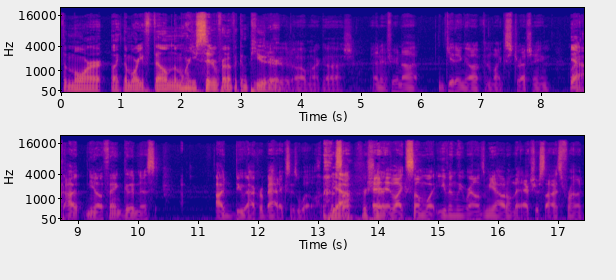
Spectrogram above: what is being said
the more like the more you film, the more you sit in front of a computer. Dude, oh my gosh. And if you're not getting up and like stretching, like Yeah. I you know, thank goodness I do acrobatics as well. Yeah, So for sure. it, it like somewhat evenly rounds me out on the exercise front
